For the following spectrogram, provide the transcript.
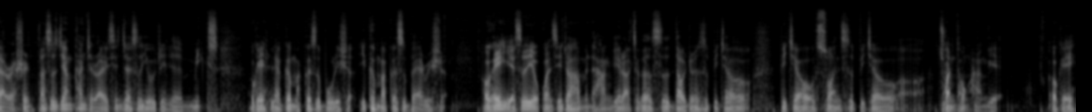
direction，但是这样看起来现在是有一点点 mix，OK，两个马克是 bullish，一个马克是 bearish。OK，也是有关系到他们的行业了。这个是道琼是比较比较算是比较呃传统行业。OK，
